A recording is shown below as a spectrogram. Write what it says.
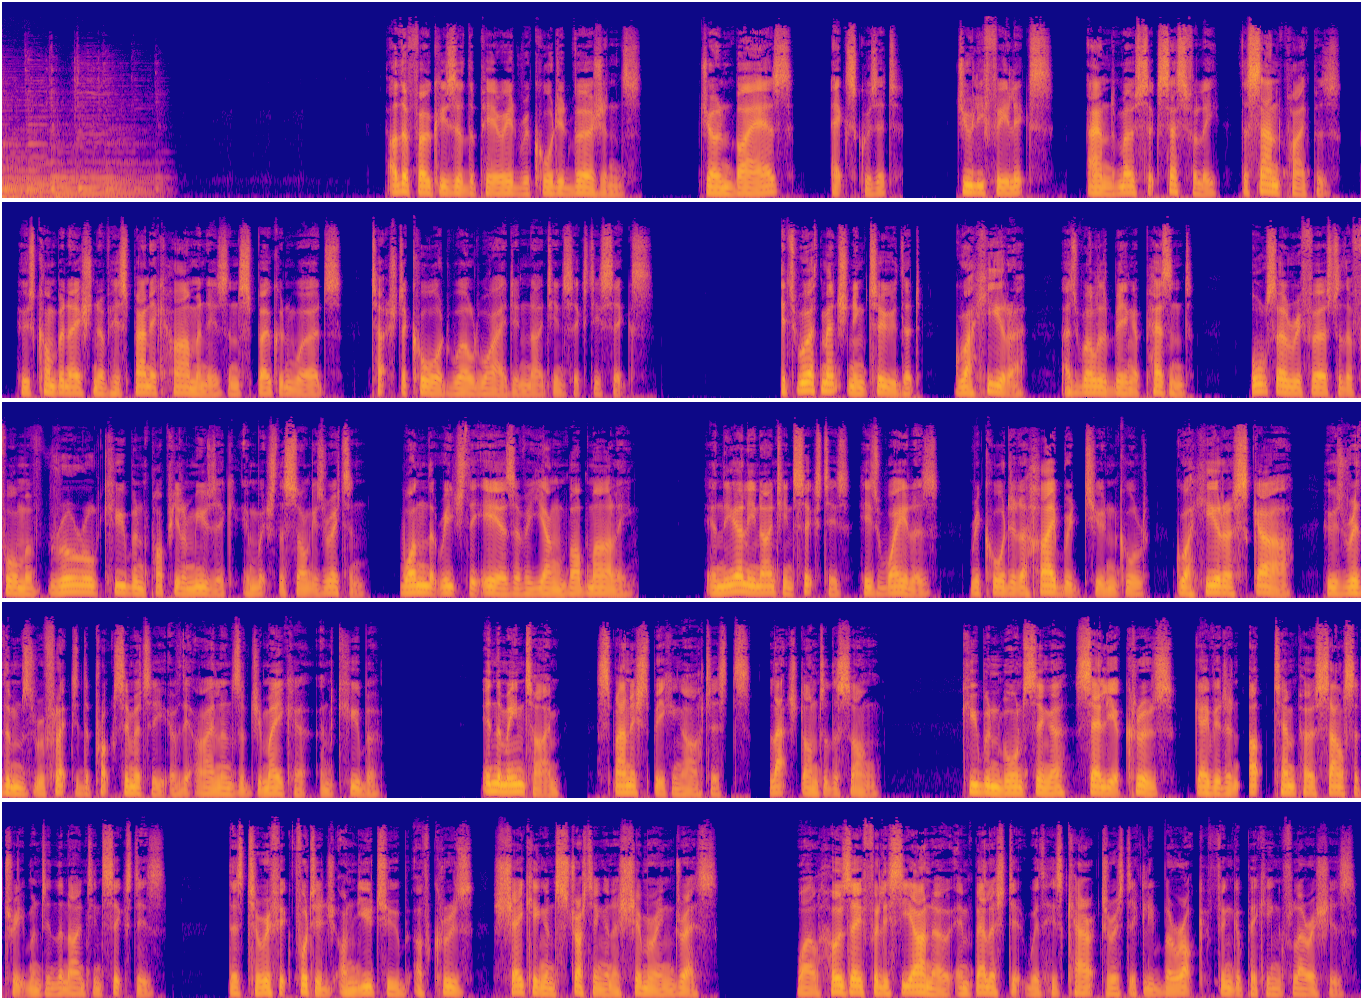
Other folkies of the period recorded versions Joan Baez, exquisite, Julie Felix, and most successfully the Sandpipers, whose combination of Hispanic harmonies and spoken words touched a chord worldwide in 1966. It's worth mentioning, too, that Guajira, as well as being a peasant, also refers to the form of rural Cuban popular music in which the song is written, one that reached the ears of a young Bob Marley. In the early 1960s, his Wailers recorded a hybrid tune called Guajira Ska, whose rhythms reflected the proximity of the islands of Jamaica and Cuba. In the meantime, Spanish speaking artists latched onto the song. Cuban born singer Celia Cruz gave it an up tempo salsa treatment in the 1960s. There's terrific footage on YouTube of Cruz shaking and strutting in a shimmering dress while Jose Feliciano embellished it with his characteristically baroque finger-picking flourishes.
